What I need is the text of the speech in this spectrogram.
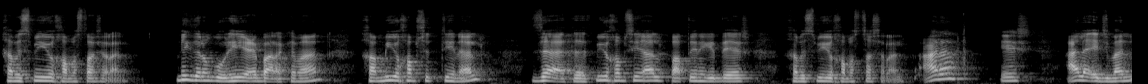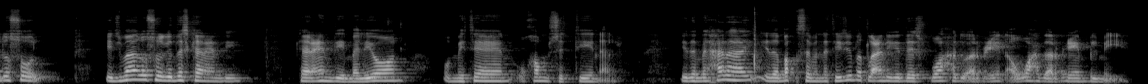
515 ألف. نقدر نقول هي عبارة كمان 165 ألف زائد 350 ألف بعطيني قديش؟ 515 ألف. على إيش؟ على إجمالي الأصول. إجمالي الأصول قديش كان عندي؟ كان عندي مليون ومئتين وخمسة وستين ألف. إذا بالحالة هاي إذا بقسم النتيجة بيطلع عندي قديش؟ واحد وأربعين أو واحد وأربعين بالمية.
